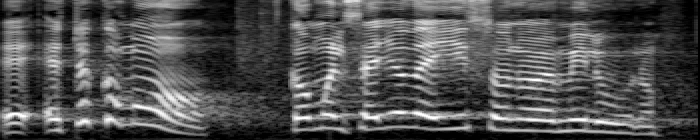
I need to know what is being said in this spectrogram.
eh, esto es como, como el sello de ISO 9001.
